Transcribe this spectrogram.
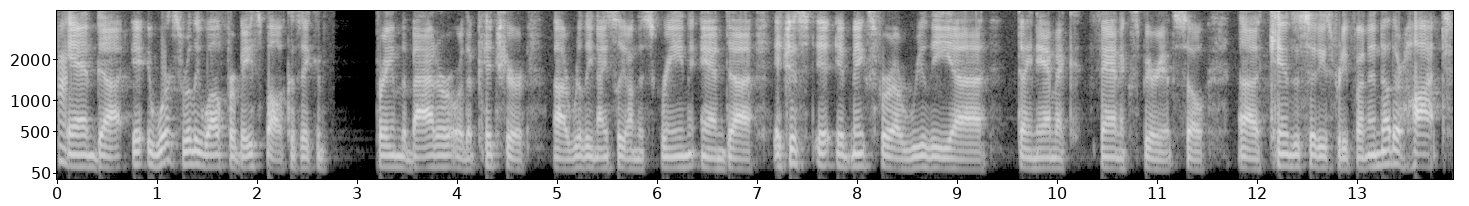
and uh, it, it works really well for baseball because they can frame the batter or the pitcher uh, really nicely on the screen, and uh, it just it, it, makes for a really uh, dynamic fan experience. So uh, Kansas City is pretty fun. Another hot,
